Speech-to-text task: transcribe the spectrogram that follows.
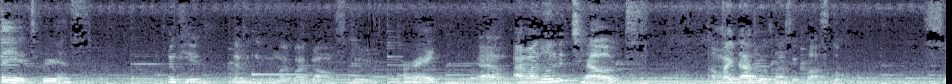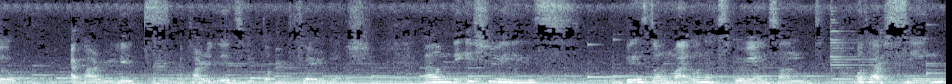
share your experience. Okay, let me give you my background story. All right. Um, I'm an only child, and my dad was once a pastor, so I can relate. I can relate to the topic very much. Um, the issue is based on my own experience and what I've seen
